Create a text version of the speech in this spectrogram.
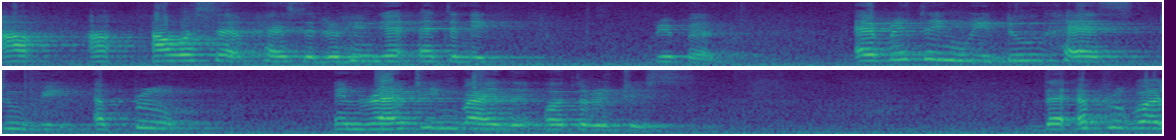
Our, our, ourselves as a Rohingya ethnic people. Everything we do has to be approved in writing by the authorities. The approval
